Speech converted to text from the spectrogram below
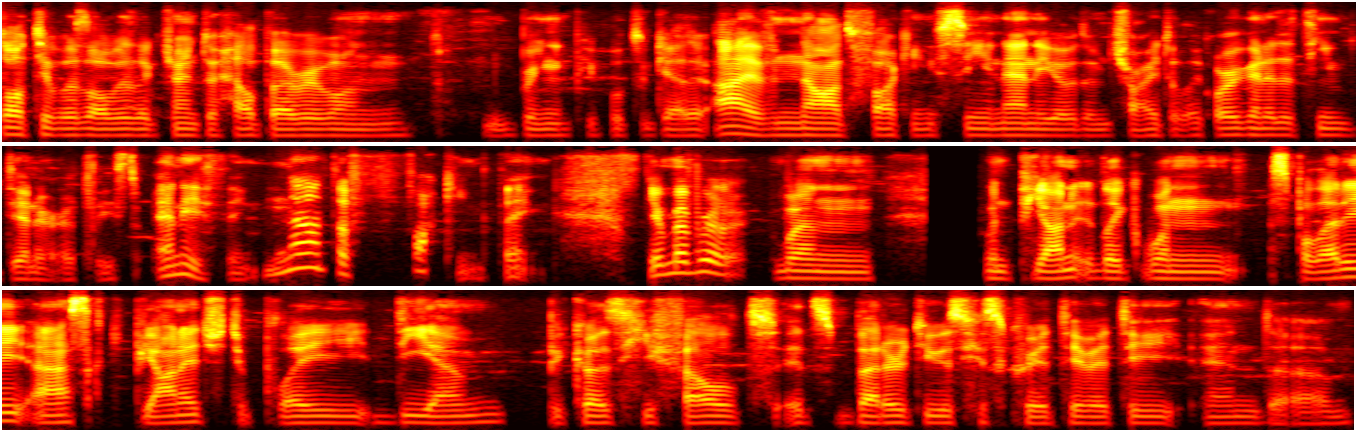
Totti was always like trying to help everyone, bringing people together. I have not fucking seen any of them try to like organize a team dinner at least, anything. Not a fucking thing. You remember when when Pjanic, like when Spalletti asked Pjanic to play DM because he felt it's better to use his creativity and um,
